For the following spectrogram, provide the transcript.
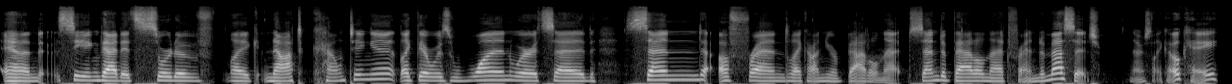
and seeing that it's sort of like not counting it. Like there was one where it said, send a friend, like on your BattleNet, send a BattleNet friend a message. And I was like, okay.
